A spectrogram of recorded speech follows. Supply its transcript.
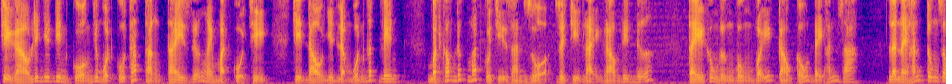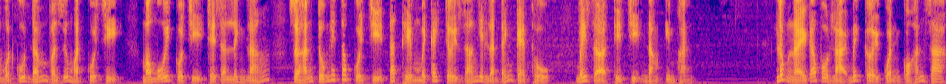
Chị gào lên như điên cuồng như một cú tháp thẳng tay giữa ngay mặt của chị. Chị đau như là muốn ngất lên. Bật khóc nước mắt của chị giàn rủa rồi chị lại gào lên nữa. Tay không ngừng vùng vẫy cao cấu đẩy hắn ra. Lần này hắn tung ra một cú đấm vào giữa mặt của chị. Máu mũi của chị chảy ra linh láng. Rồi hắn túm lấy tóc của chị tát thêm mấy cái trời dáng như là đánh kẻ thù. Bây giờ thì chị nằm im hẳn. Lúc này gã vô lại mới cởi quần của hắn ra,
